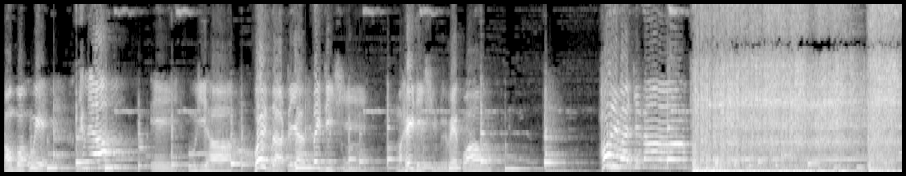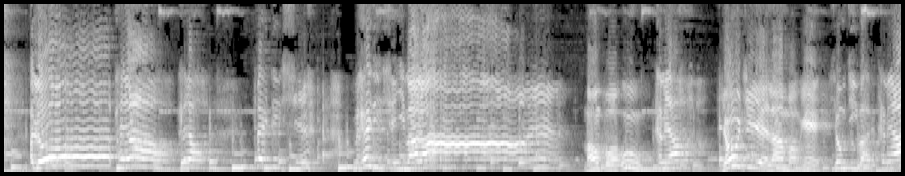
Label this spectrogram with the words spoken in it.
မောင်ပေါ်ဦးရဲ့ခင်ဗျာ အေးဦးကြီးဟာဝိဇ္ဇာတရားသိတိရှင်မဟိတိရှင်တွေပဲကွာဟောဒီမှာကျင်သာအလိုဖေယဖေယသိတိရှင်မဟိတိရှင်ကြီးပါလားမောင်ပေါ်ဦးခင်ဗျာယုံကြည်ရဲ့လားမောင်ရဲ့ယုံကြည်ပါတယ်ခင်ဗျာ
